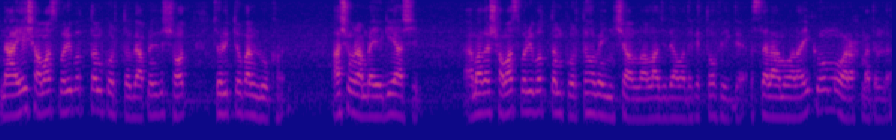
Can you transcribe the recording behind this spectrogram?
না, এই সমাজ পরিবর্তন করতে হবে। আপনি যদি সৎ, চরিত্রবান লোক হন। আসুন, আমরা এগিয়ে আসি। আমাদের সমাজ পরিবর্তন করতে হবে, ইনশাআল্লাহ। আল্লাহ যদি আমাদেরকে তৌফিক দেয়। আসসালামু আলাইকুম ওয়া রাহমাতুল্লাহ।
